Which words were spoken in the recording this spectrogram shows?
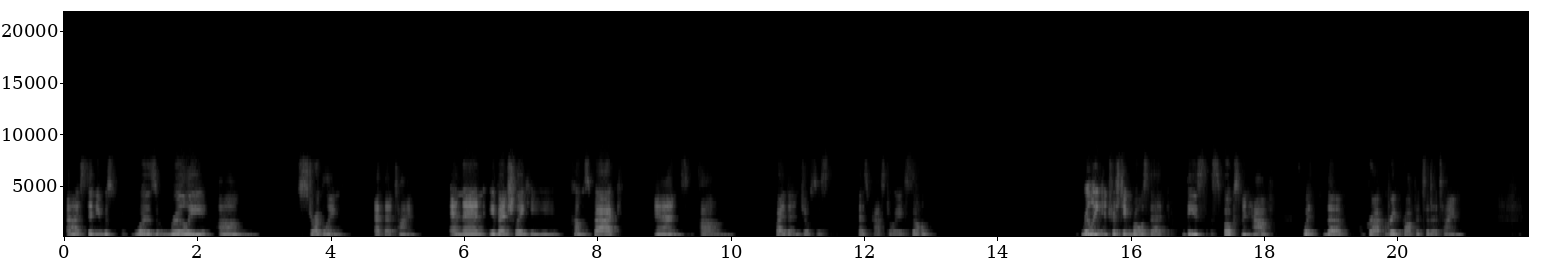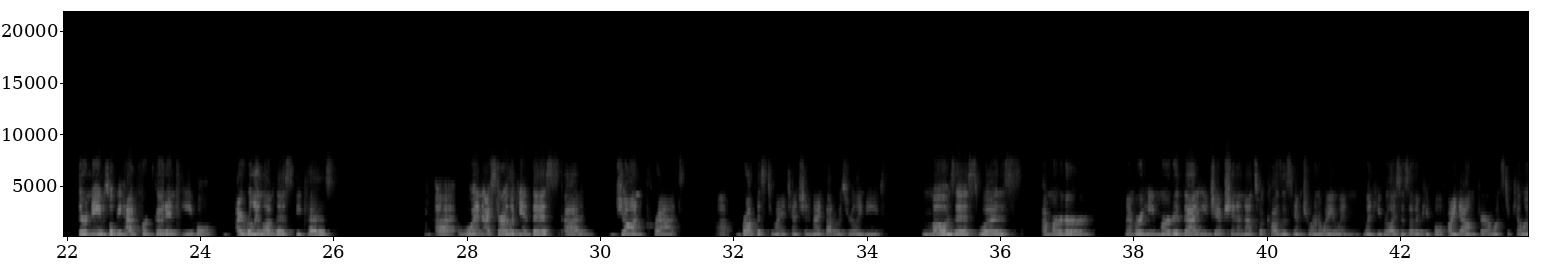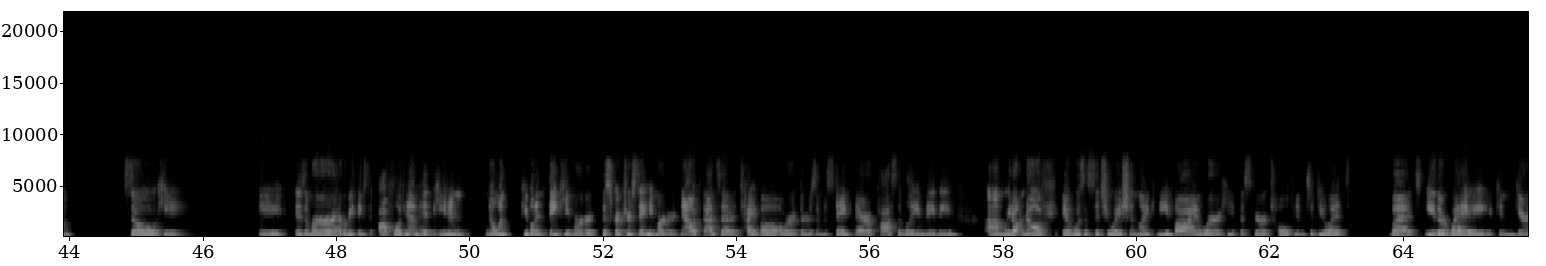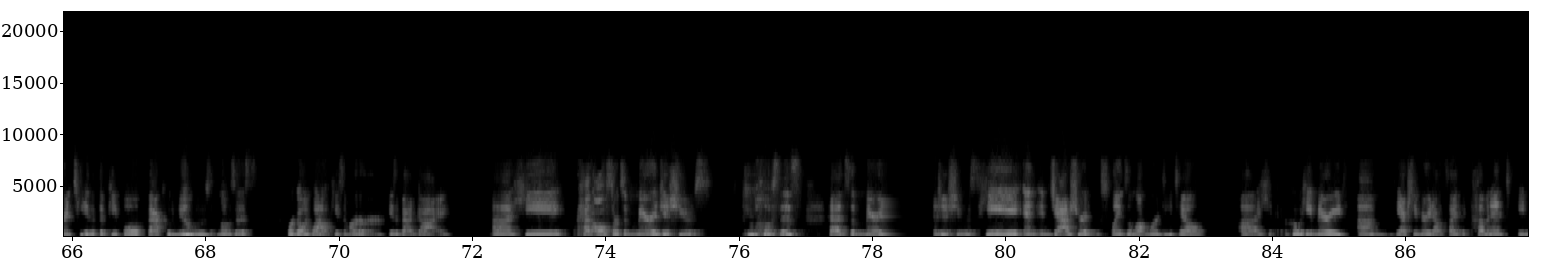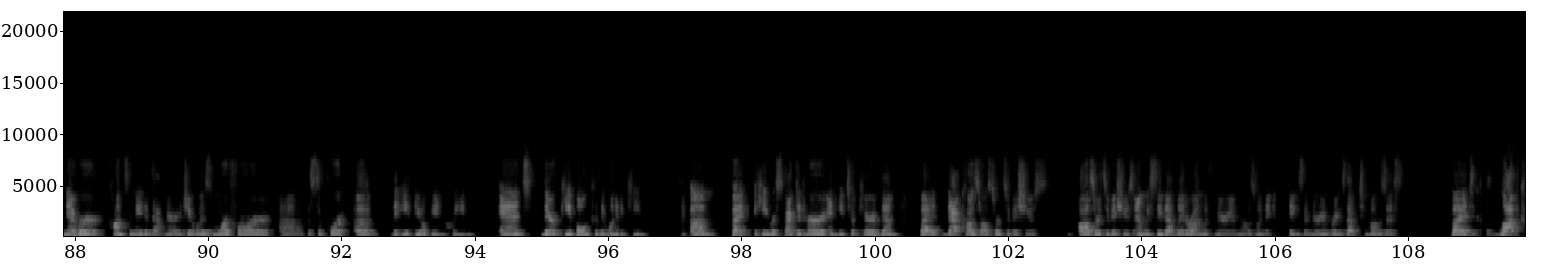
Uh, Sidney was, was really um, struggling at that time. And then eventually he comes back, and um, by then Joseph has passed away. So, really interesting roles that these spokesmen have with the great prophets at that time. Their names will be had for good and evil. I really love this because uh, when I started looking at this, uh, John Pratt uh, brought this to my attention, and I thought it was really neat. Moses was a murderer. Remember, he murdered that Egyptian, and that's what causes him to run away when when he realizes other people find out and Pharaoh wants to kill him. So he he is a murderer. Everybody thinks awful of him. It, he didn't. No one, people didn't think he murdered. The scriptures say he murdered. Now, if that's a typo or if there's a mistake there, possibly, maybe. Um, we don't know if it was a situation like Nephi where he the Spirit told him to do it. But either way, you can guarantee that the people back who knew Moses were going, wow, he's a murderer. He's a bad guy. Uh, he had all sorts of marriage issues. Moses had some marriage issues. He, and in Jasher, it explains a lot more detail uh, he, who he married. Um, he actually married outside the covenant. He never consummated that marriage. It was more for uh, the support of the Ethiopian queen and their people because they wanted a king. Um, but he respected her and he took care of them. But that caused all sorts of issues, all sorts of issues. And we see that later on with Miriam. That was one of the things that Miriam brings up to Moses. But Lot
